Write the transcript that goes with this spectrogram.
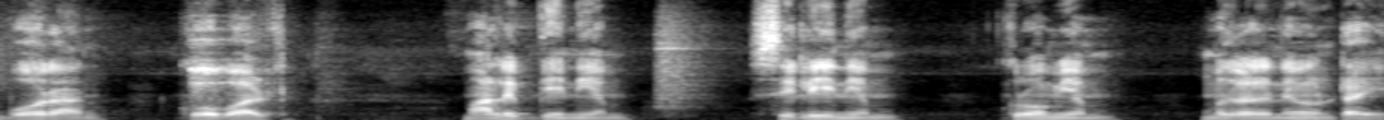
boron cobalt molybdenum selenium chromium మొదలైనవి ఉంటాయి.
